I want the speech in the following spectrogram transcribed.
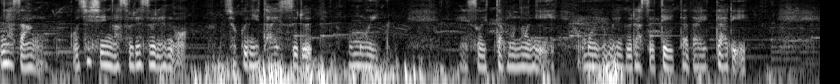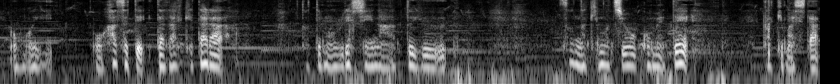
皆さんご自身がそれぞれの食に対する思いそういったものに思いを巡らせていただいたり思いを馳せていただけたらとても嬉しいなというそんな気持ちを込めて書きました。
